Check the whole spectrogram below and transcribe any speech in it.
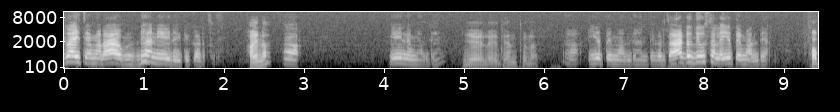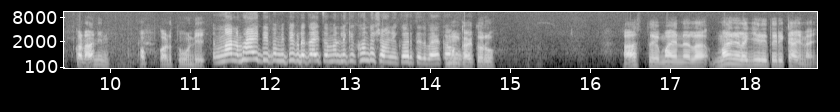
जायचंय मला. आ, ध्यान येईल तिकडचं. हाय ना? हा. येईल मला ध्यान. यायलंय ध्यान तुला. हा येते मला ध्यान तिकडचं. आठ दिवसाला येते मला ध्यान. हपकाड आणीन. हपकाड तोंडे. मला माहिती तुम्ही तिकडे जायचं म्हणलं की खंदुशावणी करते बाया काम मग काय करू? असतंय महिन्याला महिन्याला गेली तरी काय नाही.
